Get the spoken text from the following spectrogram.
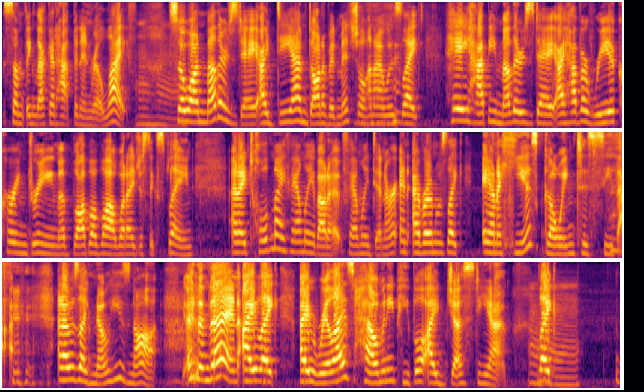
something that could happen in real life. Mm-hmm. So on Mother's Day, I DM'd Donovan Mitchell and I was like, hey, happy Mother's Day. I have a reoccurring dream of blah, blah, blah, what I just explained. And I told my family about it at family dinner, and everyone was like, Anna, he is going to see that. and I was like, no, he's not. And then I like, I realized how many people I just DM. Like, mm-hmm.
